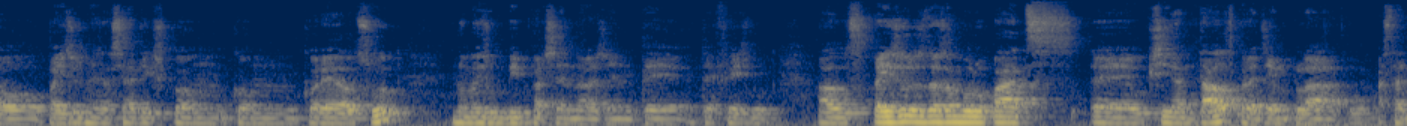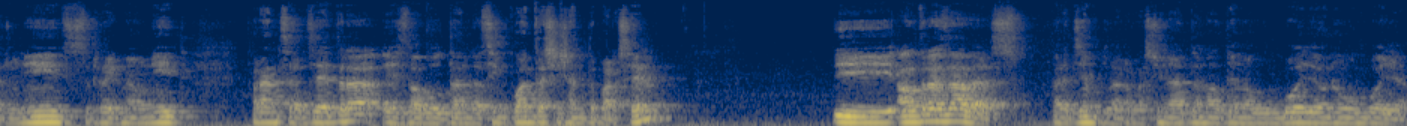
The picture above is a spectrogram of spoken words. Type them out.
o països més asiàtics com, com Corea del Sud només un 20% de la gent té, té Facebook. Els països desenvolupats eh, occidentals, per exemple Estats Units, Regne Unit França, etc és del voltant del 50-60% i altres dades per exemple, relacionat amb el tema bombolla o no bombolla.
